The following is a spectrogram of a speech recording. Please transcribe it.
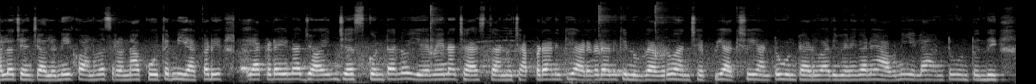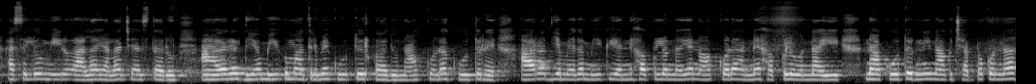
ఆలోచించాలి. నీకు అనవసరం. నా కూతుర్ని ఎక్కడి ఎక్కడైనా జాయిన్ చేసుకుంటాను ఏమైనా చేస్తాను. చెప్పడానికి అడగడానికి నువ్వెవరు అని చెప్పి అక్షయ్ అంటూ ఉంటాడు. అది వినగానే అవని ఇలా అంటూ ఉంటుంది. అసలు మీరు అలా ఎలా చేస్తారు? ఆరాధ్య మీకు మాత్రమే కూతురు కాదు నాకు కూడా కూతురే. ఆరాధ్య మీద మీకు ఎన్ని హక్కులు ఉన్నాయో నాకు కూడా అన్ని హక్కులు ఉన్నాయి. నా కూతుర్ని నాకు చెప్పకుండా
